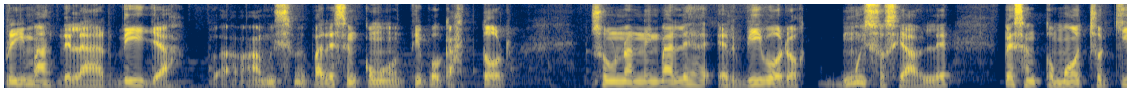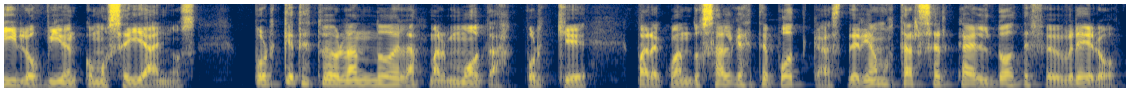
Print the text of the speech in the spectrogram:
primas de las ardillas. A mí se me parecen como tipo castor. Son unos animales herbívoros muy sociables. Pesan como 8 kilos, viven como 6 años. ¿Por qué te estoy hablando de las marmotas? Porque para cuando salga este podcast, deberíamos estar cerca del 2 de febrero.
